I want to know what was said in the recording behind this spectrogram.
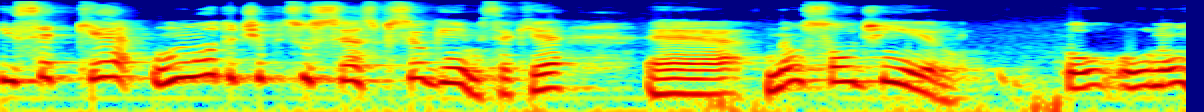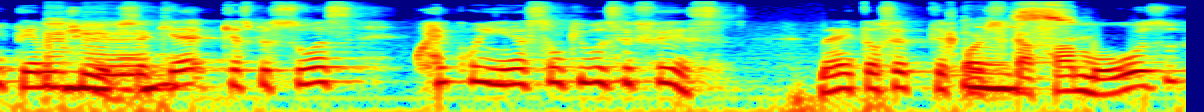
e você quer um outro tipo de sucesso para o seu game. Você quer é, não só o dinheiro, ou, ou não tendo uhum. dinheiro, você quer que as pessoas reconheçam o que você fez. Né? Então você, você pode Isso. ficar famoso,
